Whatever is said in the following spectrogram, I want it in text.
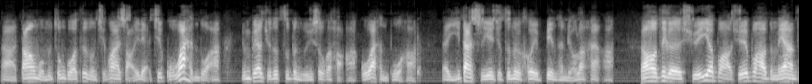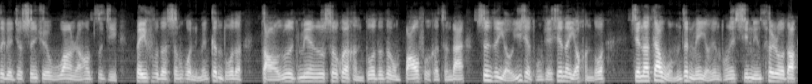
啊，当然我们中国这种情况还少一点，其实国外很多啊。你们不要觉得资本主义社会好啊，国外很多哈。呃，一旦失业就真的会变成流浪汉啊。然后这个学业不好，学业不好怎么样？这个就升学无望，然后自己背负的生活里面更多的。早入面入社会很多的这种包袱和承担，甚至有一些同学现在有很多，现在在我们这里面有些同学心灵脆弱到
